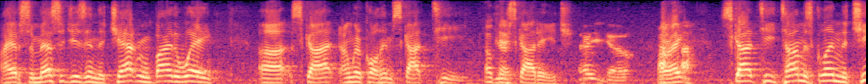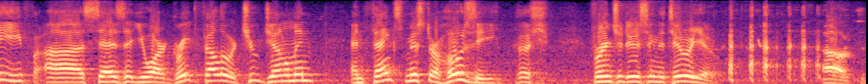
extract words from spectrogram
I have some messages in the chat room. By the way, uh, Scott, I'm going to call him Scott T. Okay. You're Scott H. There you go. All right. Scott T. Thomas Glenn, the chief, uh, says that you are a great fellow, a true gentleman, and thanks, Mr. Hosey, for introducing the two of you. Oh, T-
